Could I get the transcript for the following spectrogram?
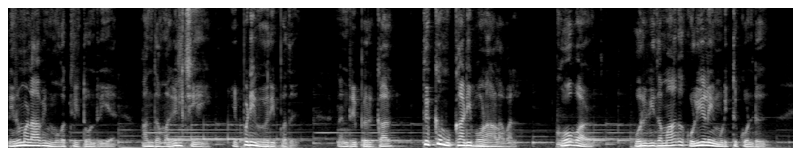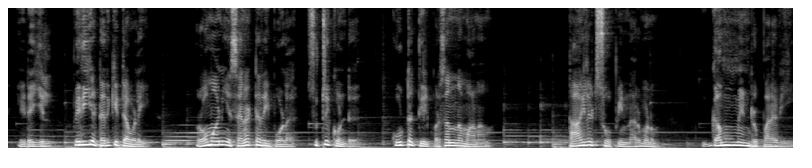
நிர்மலாவின் முகத்தில் தோன்றிய அந்த மகிழ்ச்சியை எப்படி விவரிப்பது? நன்றி பெருக்கால் திக்கு முக்காடி போனாள் அவள். கோபால் ஒரு விதமாக குளியலை முடித்துக்கொண்டு இடையில் பெரிய டர்க்கிட்டவளை ரோமானிய செனட்டரை போல சுற்றி கொண்டு கூட்டத்தில் பிரசன்னமானான். டாய்லெட் சோப்பின் நறுமணம் கம் என்று பரவி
